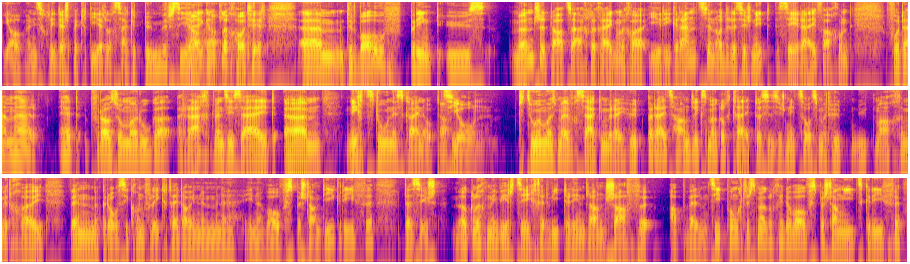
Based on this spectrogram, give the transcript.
ja, wenn ich es ein bisschen respektierlich sage, dümmer sind ja, eigentlich, ja. oder? Ähm, der Wolf bringt uns Menschen tatsächlich eigentlich an ihre Grenzen. Oder? Das ist nicht sehr einfach. Und von dem her hat Frau Sommaruga recht, wenn sie sagt, ähm, nichts tun ist keine Option. Ja. Dazu muss man einfach sagen, wir haben heute bereits Handlungsmöglichkeiten. Also es ist nicht so, dass wir heute nichts machen. Wir können, wenn wir grosse Konflikte haben, auch in einen, in einen Wolfsbestand eingreifen. Das ist möglich. Man wird sicher weiterhin daran arbeiten, ab welchem Zeitpunkt ist es möglich, in den Wolfsbestand einzugreifen.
